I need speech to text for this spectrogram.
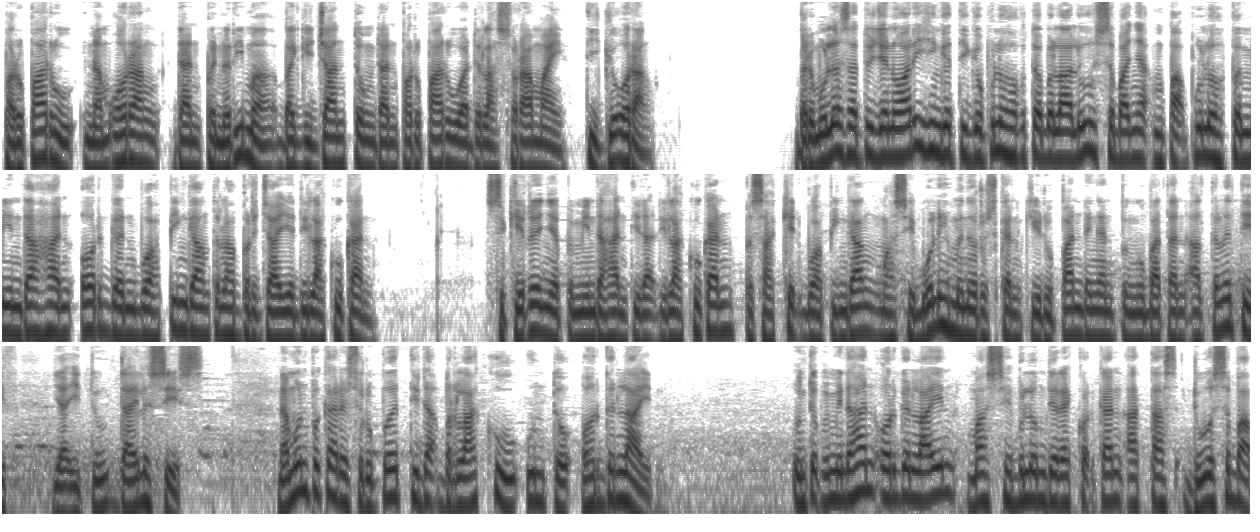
paru-paru enam orang dan penerima bagi jantung dan paru-paru adalah seramai tiga orang. Bermula 1 Januari hingga 30 Oktober lalu, sebanyak 40 pemindahan organ buah pinggang telah berjaya dilakukan. Sekiranya pemindahan tidak dilakukan, pesakit buah pinggang masih boleh meneruskan kehidupan dengan pengubatan alternatif iaitu dialisis. Namun perkara serupa tidak berlaku untuk organ lain. Untuk pemindahan organ lain masih belum direkodkan atas dua sebab.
